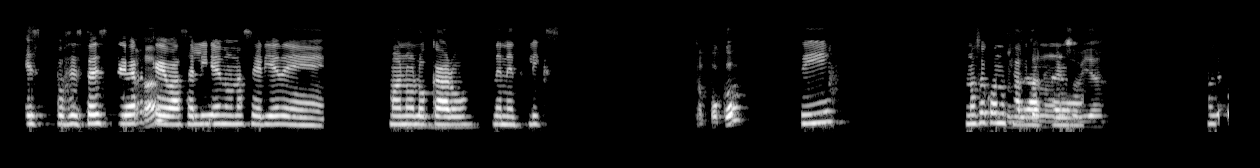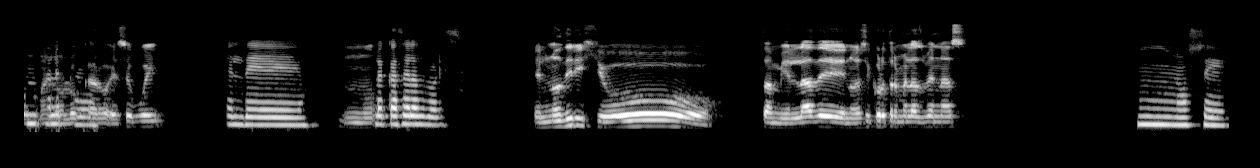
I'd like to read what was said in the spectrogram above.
es, pues esta Esther Ajá. que va a salir en una serie de Manolo Caro de Netflix. ¿Tampoco? Sí. No sé cuándo salga, no, no pero sabía. no sé cuándo Manolo Caro, ese güey el de no, La Casa de las Flores. él no dirigió también la de no sé si cortarme las venas. Mm, no sé.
